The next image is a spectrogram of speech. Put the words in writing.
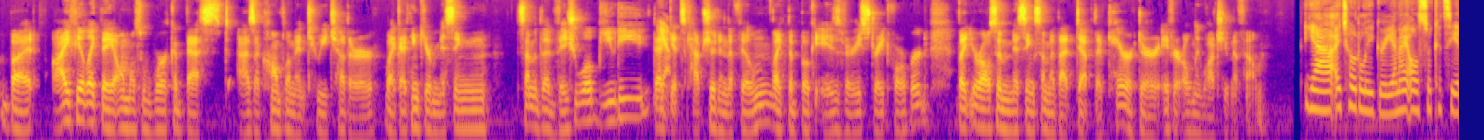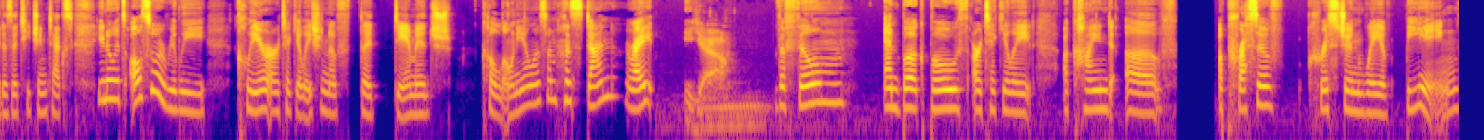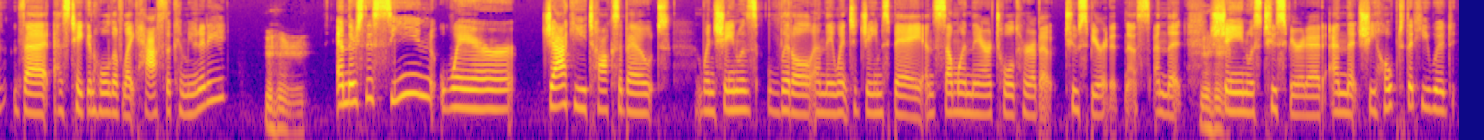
But I feel like they almost work best as a complement to each other. Like I think you're missing some of the visual beauty that Yeah. gets captured in the film. Like the book is very straightforward, but you're also missing some of that depth of character if you're only watching the film. Yeah, I totally agree. And I also could see it as a teaching text. You know, it's also a really clear articulation of the damage colonialism has done, right? Yeah. The film and book both articulate a kind of oppressive Christian way of being that has taken hold of like half the community. hmm And there's this scene where Jackie talks about when Shane was little and they went to James Bay and someone there told her about two spiritedness and that Mhm. Shane was two spirited and that she hoped that he would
